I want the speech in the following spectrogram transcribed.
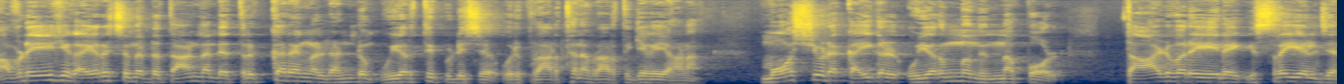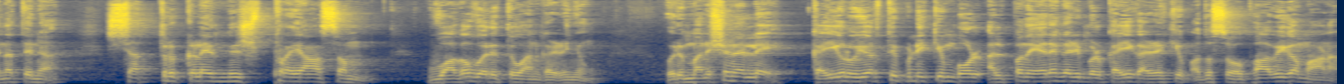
അവിടേക്ക് കയറി ചെന്നിട്ട് താൻ തന്റെ തൃക്കരങ്ങൾ രണ്ടും ഉയർത്തിപ്പിടിച്ച് ഒരു പ്രാർത്ഥന പ്രാർത്ഥിക്കുകയാണ്. മോശയുടെ കൈകൾ ഉയർന്നു നിന്നപ്പോൾ താഴ്വരയിലെ ഇസ്രയേൽ ജനത്തിന് ശത്രുക്കളെ നിഷ്പ്രയാസം വകവരുത്തുവാൻ കഴിഞ്ഞു. ഒരു മനുഷ്യനല്ലേ? കൈകൾ ഉയർത്തിപ്പിടിക്കുമ്പോൾ അല്പനേരം കഴിയുമ്പോൾ കൈ കഴയ്ക്കും. അത് സ്വാഭാവികമാണ്.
